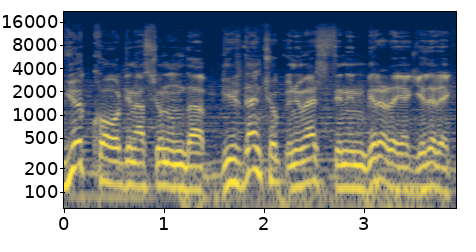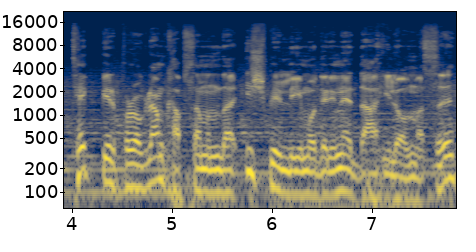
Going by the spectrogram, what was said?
YÖK koordinasyonunda birden çok üniversitenin bir araya gelerek tek bir program kapsamında işbirliği modeline dahil olması,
